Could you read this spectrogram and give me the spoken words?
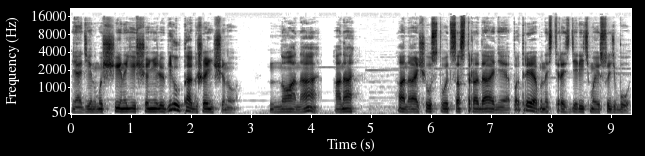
Ни один мужчина еще не любил так женщину. Но она, она... Она чувствует сострадание, потребность разделить мою судьбу,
